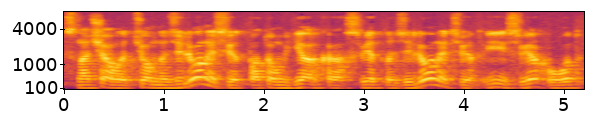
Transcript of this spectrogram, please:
сначала темно-зеленый цвет, потом ярко-светло-зеленый цвет, и сверху вот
